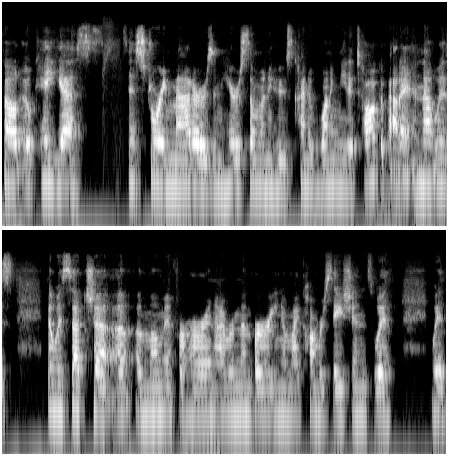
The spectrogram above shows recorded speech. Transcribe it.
felt, okay, yes, this story matters. And here's someone who's kind of wanting me to talk about it. And that was, that was such a, a, a, moment for her. And I remember, you know, my conversations with with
